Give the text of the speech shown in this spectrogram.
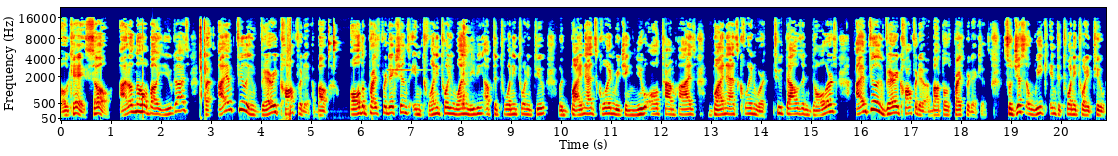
Okay, so I don't know about you guys, but I am feeling very confident about all the price predictions in 2021 leading up to 2022 with Binance coin reaching new all-time highs. Binance coin worth $2,000. I am feeling very confident about those price predictions. So just a week into 2022,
